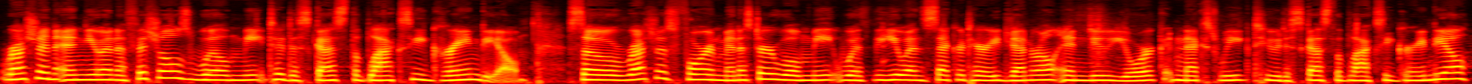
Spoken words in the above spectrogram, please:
Russian and UN officials will meet to discuss the Black Sea grain deal. So, Russia's foreign minister will meet with the UN Secretary General in New York next week to discuss the Black Sea grain deal.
